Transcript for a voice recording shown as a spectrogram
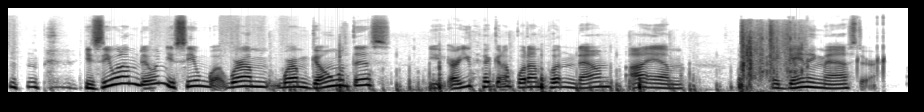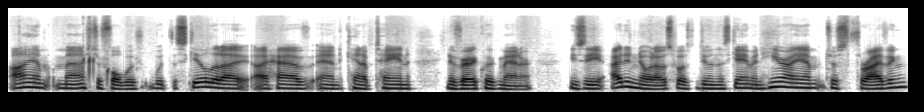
you see what I'm doing? You see wh where I'm where I'm going with this? You, are you picking up what I'm putting down? I am a gaming master. I am masterful with, with the skill that I, I have and can obtain in a very quick manner. You see, I didn't know what I was supposed to do in this game, and here I am just thriving,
